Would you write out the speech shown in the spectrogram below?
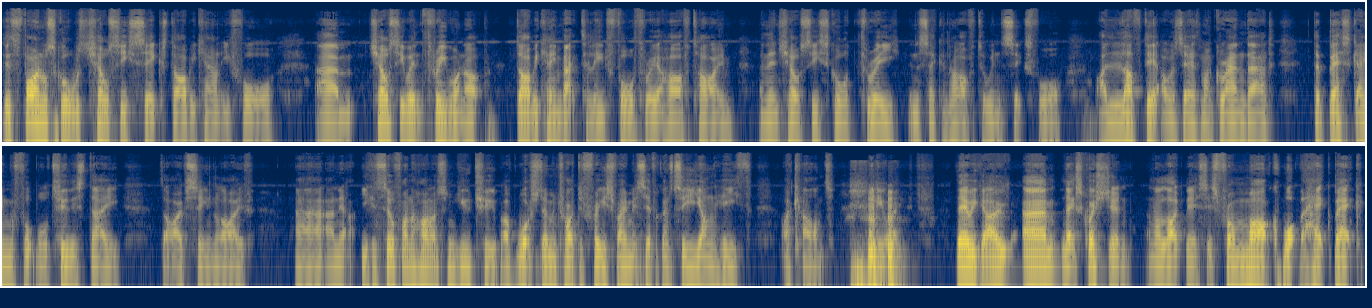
This final score was Chelsea six, Derby County four. Um, Chelsea went three one up. Derby came back to lead four three at half time, and then Chelsea scored three in the second half to win six four. I loved it. I was there with my granddad. The best game of football to this day that I've seen live. Uh, and you can still find the highlights on YouTube. I've watched them and tried to freeze frame it, see if I can see young Heath. I can't. Anyway, there we go. Um, next question, and I like this. It's from Mark. What the heck, Beck?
